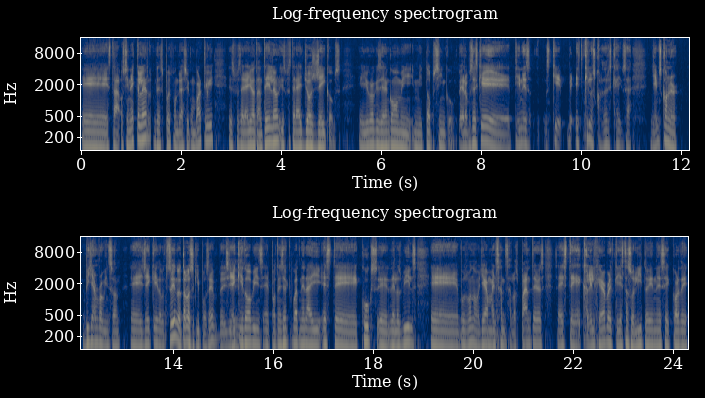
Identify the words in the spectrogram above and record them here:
eh, está Austin Eckler, después pondría Saquon Barkley, después estaría Jonathan Taylor y después estaría Josh Jacobs. Eh, yo creo que serían como mi, mi top 5. Pero pues es que tienes, es que, es que los corredores que hay, o sea, James Conner, Villan Robinson, eh, J.K. Dobbins, estoy diciendo de todos los equipos, eh, Sí, J.K. Dobbins, el potencial que pueda tener ahí este Cooks eh, de los Bills, eh, pues bueno, llega Miles Sanders a los Panthers, o sea, este Khalil Herbert que ya está solito ahí en ese core de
